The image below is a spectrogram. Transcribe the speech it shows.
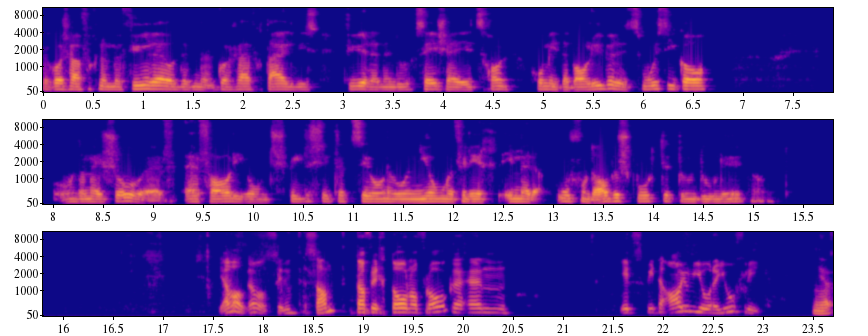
da gehst du einfach nicht mehr führen oder dann gehst du einfach teilweise führen, wenn du siehst, hey, jetzt komme ich den Ball über, jetzt muss ich gehen. Und dann merkst du schon äh, Erfahrung und Spielsituationen, wo ein Junge vielleicht immer auf und ab spurtet und du nicht. Halt. Jawohl, jawohl, sehr interessant. Darf ich da noch fragen, ähm, jetzt bei den A-Junioren, Youth League, Ja.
